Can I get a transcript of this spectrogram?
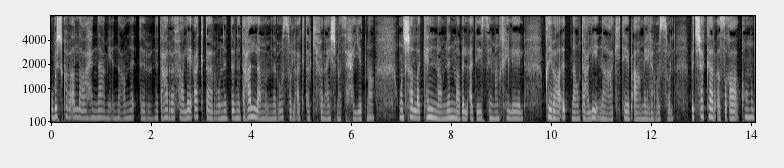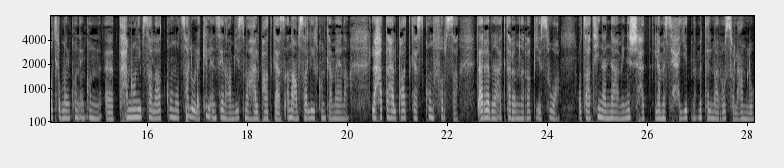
وبشكر الله على هالنعمة إنه عم نقدر نتعرف عليه أكثر ونقدر نتعلم من الرسل أكثر كيف نعيش مسيحيتنا. وإن شاء الله كلنا مننمى بالقداسة من خلال قراءتنا وتعليقنا على كتاب أعمال الرسل. بتشكر إصغائكم وبطلب منكم إنكم آه، تحملوني بصلاتكم وتصلوا لكل إنسان عم بيسمع هالبودكاست. أنا عم صلي لكم كمان لحتى هالبودكاست تكون فرصة تقربنا أكثر من الرب يسوع وتعطينا النعمة نشهد لمسيحيتنا مثل ما الرسل عملوا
